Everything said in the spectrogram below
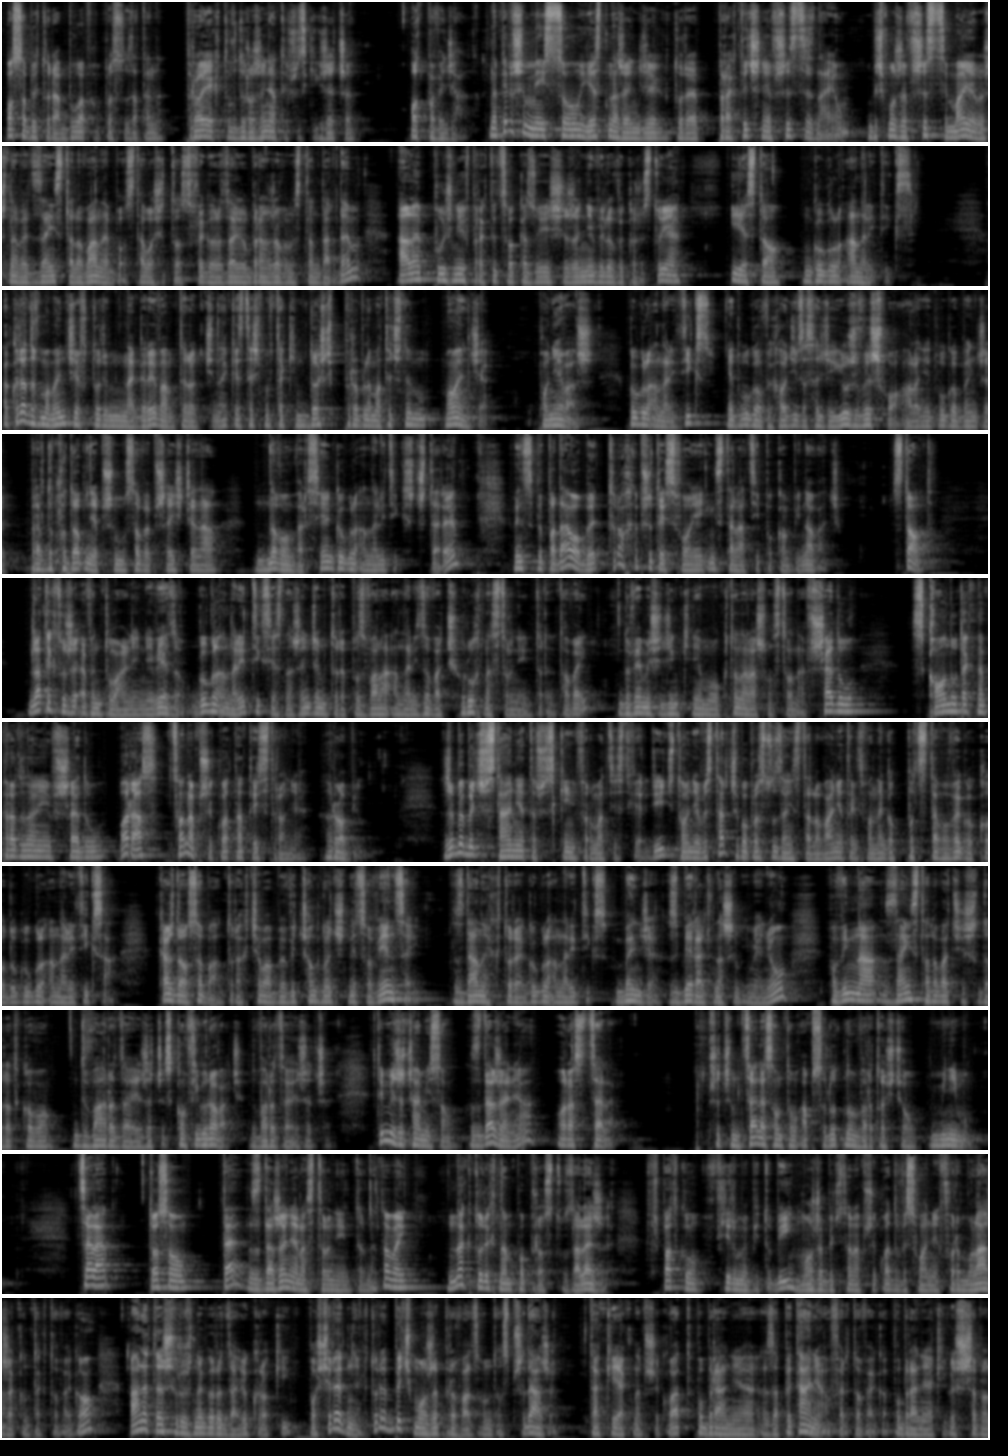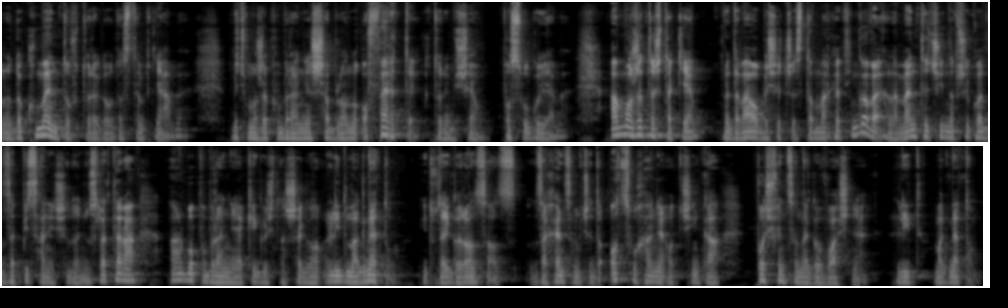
Osoby, która była po prostu za ten projekt wdrożenia tych wszystkich rzeczy odpowiedzialna. Na pierwszym miejscu jest narzędzie, które praktycznie wszyscy znają. Być może wszyscy mają już nawet zainstalowane, bo stało się to swego rodzaju branżowym standardem, ale później w praktyce okazuje się, że niewielu wykorzystuje i jest to Google Analytics. Akurat w momencie, w którym nagrywam ten odcinek, jesteśmy w takim dość problematycznym momencie, ponieważ Google Analytics niedługo wychodzi, w zasadzie już wyszło, ale niedługo będzie prawdopodobnie przymusowe przejście na nową wersję Google Analytics 4, więc wypadałoby trochę przy tej swojej instalacji pokombinować. Stąd, dla tych, którzy ewentualnie nie wiedzą, Google Analytics jest narzędziem, które pozwala analizować ruch na stronie internetowej. Dowiemy się dzięki niemu, kto na naszą stronę wszedł, skąd tak naprawdę na niej wszedł oraz co na przykład na tej stronie robił. Żeby być w stanie te wszystkie informacje stwierdzić, to nie wystarczy po prostu zainstalowanie tak zwanego podstawowego kodu Google Analyticsa. Każda osoba, która chciałaby wyciągnąć nieco więcej z danych, które Google Analytics będzie zbierać w naszym imieniu, powinna zainstalować jeszcze dodatkowo dwa rodzaje rzeczy, skonfigurować dwa rodzaje rzeczy. Tymi rzeczami są zdarzenia oraz cele. Przy czym cele są tą absolutną wartością minimum. Cele to są te zdarzenia na stronie internetowej, na których nam po prostu zależy. W przypadku firmy B2B może być to na przykład wysłanie formularza kontaktowego, ale też różnego rodzaju kroki pośrednie, które być może prowadzą do sprzedaży takie jak na przykład pobranie zapytania ofertowego, pobranie jakiegoś szablonu dokumentów, którego udostępniamy, być może pobranie szablonu oferty, którym się posługujemy, a może też takie, wydawałoby się czysto marketingowe elementy, czyli na przykład zapisanie się do newslettera albo pobranie jakiegoś naszego lead magnetu. I tutaj gorąco zachęcam Cię do odsłuchania odcinka poświęconego właśnie lead magnetom.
